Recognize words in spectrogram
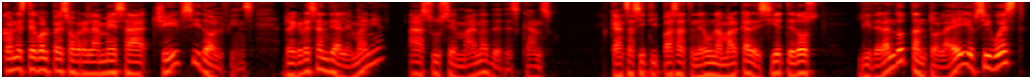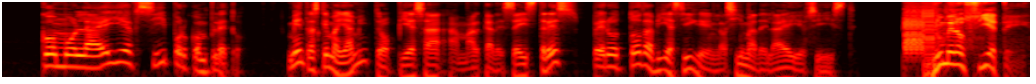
Con este golpe sobre la mesa, Chiefs y Dolphins regresan de Alemania a su semana de descanso. Kansas City pasa a tener una marca de 7-2, liderando tanto la AFC West como la AFC por completo. Mientras que Miami tropieza a marca de 6-3, pero todavía sigue en la cima de la AFC East. Número 7.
